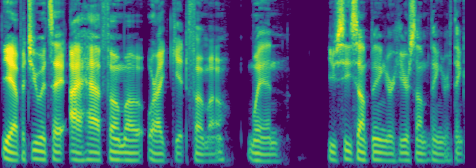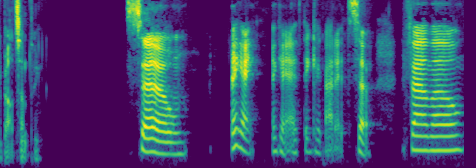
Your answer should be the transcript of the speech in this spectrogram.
yeah, but you would say I have FOMO or I get FOMO when you see something or hear something or think about something. So, okay, okay, I think I got it. So, FOMO,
